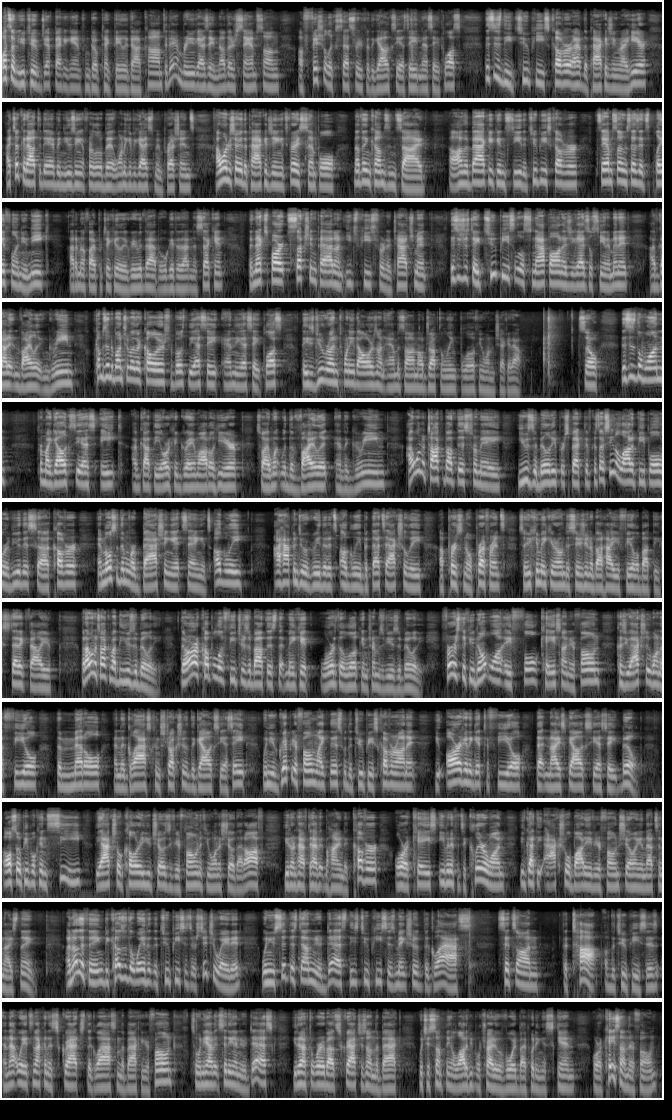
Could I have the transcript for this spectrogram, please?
What's up YouTube? Jeff back again from DopeTechDaily.com. Today I'm bringing you guys another Samsung official accessory for the Galaxy S8 and S8 Plus. This is the two-piece cover. I have the packaging right here. I took it out today. I've been using it for a little bit. I want to give you guys some impressions. I want to show you the packaging. It's very simple. Nothing comes inside. Uh, on the back you can see the two-piece cover. Samsung says it's playful and unique. I don't know if I particularly agree with that, but we'll get to that in a second. The next part, suction pad on each piece for an attachment. This is just a two-piece little snap-on, as you guys will see in a minute. I've got it in violet and green. Comes in a bunch of other colors for both the S8 and the S8 Plus. These do run $20 on Amazon. I'll drop the link below if you want to check it out. So this is the one for my Galaxy S8. I've got the Orchid Gray model here. So I went with the violet and the green. I want to talk about this from a usability perspective because I've seen a lot of people review this uh, cover and most of them were bashing it saying it's ugly. I happen to agree that it's ugly, but that's actually a personal preference, so you can make your own decision about how you feel about the aesthetic value. But I want to talk about the usability. There are a couple of features about this that make it worth a look in terms of usability. First, if you don't want a full case on your phone because you actually want to feel the metal and the glass construction of the Galaxy S8, when you grip your phone like this with a two-piece cover on it, you are going to get to feel that nice Galaxy S8 build. Also, people can see the actual color you chose of your phone if you want to show that off. You don't have to have it behind a cover or a case. Even if it's a clear one, you've got the actual body of your phone showing, and that's a nice thing. Another thing, because of the way that the two pieces are situated, when you sit this down on your desk, these two pieces make sure that the glass sits on the top of the two pieces, and that way it's not going to scratch the glass on the back of your phone. So when you have it sitting on your desk, you don't have to worry about scratches on the back, which is something a lot of people try to avoid by putting a skin or a case on their phone.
